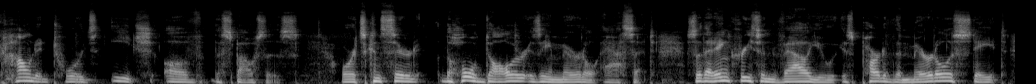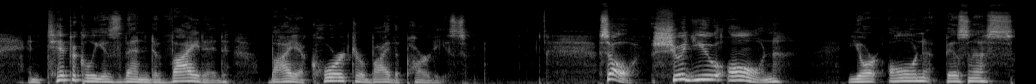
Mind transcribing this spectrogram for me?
counted towards each of the spouses or it's considered the whole dollar is a marital asset. So that increase in value is part of the marital estate and typically is then divided by a court or by the parties. So, should you own your own business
